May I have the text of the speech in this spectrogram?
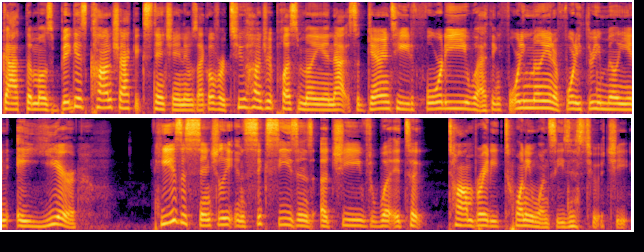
Got the most biggest contract extension. It was like over 200 plus million. That's a guaranteed 40, well, I think 40 million or 43 million a year. He's essentially in six seasons achieved what it took Tom Brady 21 seasons to achieve.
